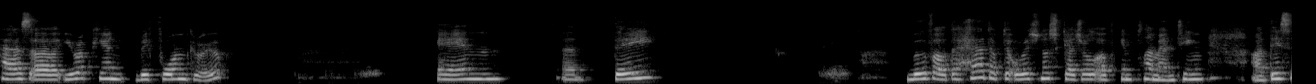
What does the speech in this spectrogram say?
has a European reform group and uh, they move out ahead of the original schedule of implementing uh, this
